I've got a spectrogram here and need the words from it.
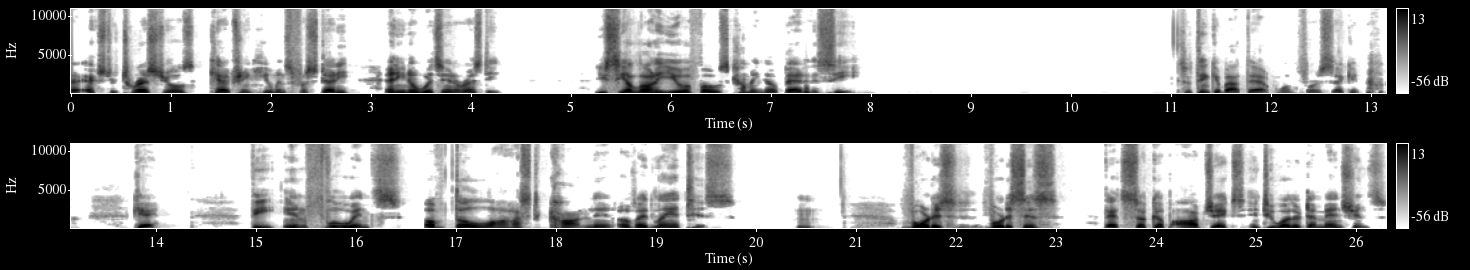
uh, extraterrestrials capturing humans for study. And you know what's interesting? You see a lot of UFOs coming up out of the sea. So think about that one for a second. okay. The influence of the lost continent of Atlantis. Hmm. Vortice, vortices that suck up objects into other dimensions.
